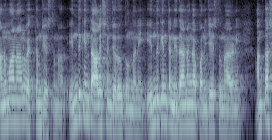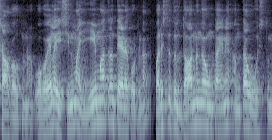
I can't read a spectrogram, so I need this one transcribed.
అనుమానాలు వ్యక్తం చేస్తున్నారు. ఎందుకింత ఆలస్యం జరుగుతుందని ఎందుకు ఇంత నిదానంగా పనిచేస్తున్నారని అంతా షాక్ అవుతున్నారు. ఒకవేళ ఈ సినిమా ఏమాత్రం తేడా కొట్టినా పరిస్థితులు దారుణంగా ఉంటాయని అంతా ఊహిస్తున్నారు.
